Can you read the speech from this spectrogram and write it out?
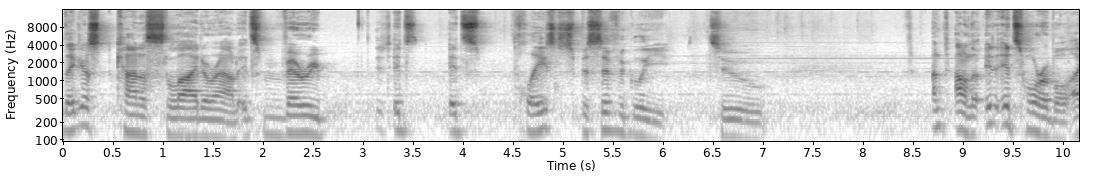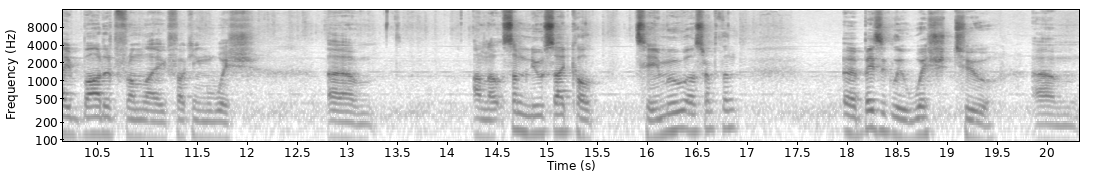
they just kind of slide around. It's very, it's it's placed specifically to. I don't know. It, it's horrible. I bought it from like fucking Wish. Um, I don't know some new site called Temu or something. Uh, basically Wish two. Um,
